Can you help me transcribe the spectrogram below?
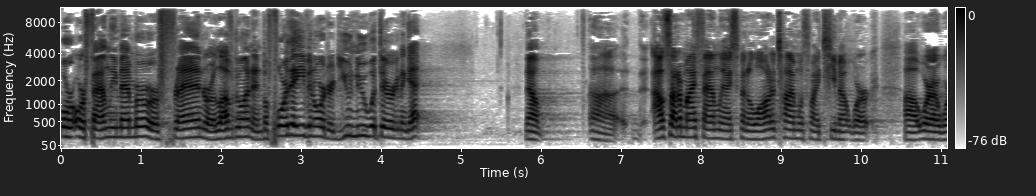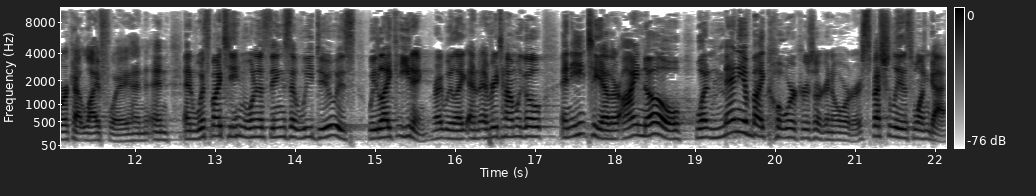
or, or family member or friend or a loved one, and before they even ordered, you knew what they were going to get? Now, uh, outside of my family, I spend a lot of time with my team at work, uh, where I work at Lifeway. And, and, and with my team, one of the things that we do is we like eating, right? We like, and every time we go and eat together, I know what many of my coworkers are going to order, especially this one guy,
